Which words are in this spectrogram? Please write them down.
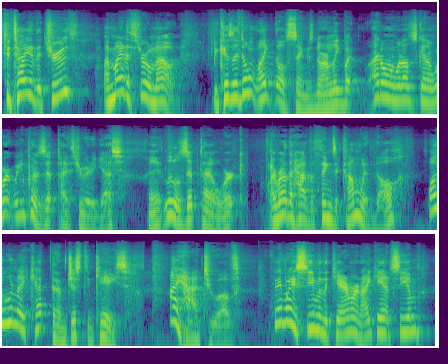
To tell you the truth, I might have threw them out because I don't like those things normally, but I don't know what else is going to work. We can put a zip tie through it, I guess. A little zip tie will work. I'd rather have the things that come with, though. Why wouldn't I kept them just in case? I had to have. Can anybody see them in the camera and I can't see them?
